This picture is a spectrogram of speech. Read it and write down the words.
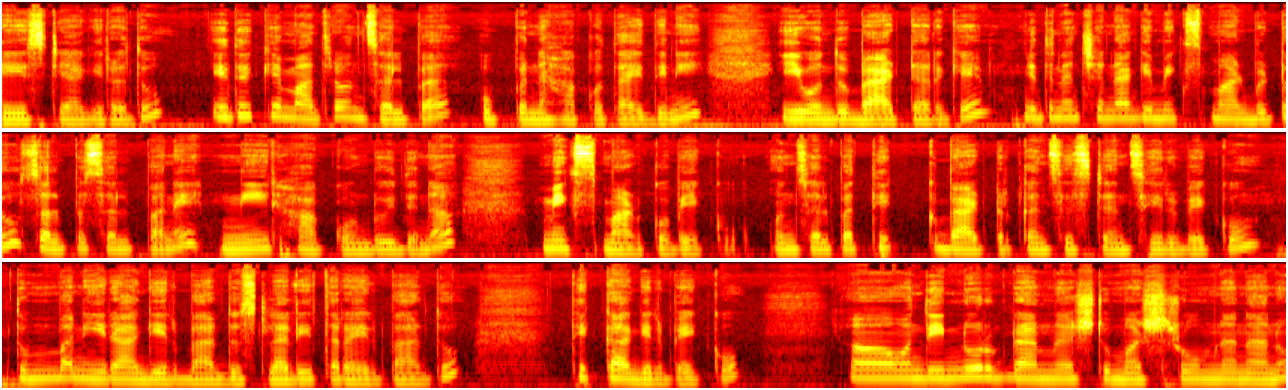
ಟೇಸ್ಟಿಯಾಗಿರೋದು ಇದಕ್ಕೆ ಮಾತ್ರ ಒಂದು ಸ್ವಲ್ಪ ಉಪ್ಪನ್ನು ಹಾಕೋತಾ ಇದ್ದೀನಿ. ಈ ಒಂದು ಬ್ಯಾಟರ್ಗೆ ಇದನ್ನು ಚೆನ್ನಾಗಿ ಮಿಕ್ಸ್ ಮಾಡಿಬಿಟ್ಟು ಸ್ವಲ್ಪ ಸ್ವಲ್ಪನೇ ನೀರು ಹಾಕ್ಕೊಂಡು ಇದನ್ನು ಮಿಕ್ಸ್ ಮಾಡ್ಕೋಬೇಕು. ಒಂದು ಸ್ವಲ್ಪ ಥಿಕ್ ಬ್ಯಾಟರ್ ಕನ್ಸಿಸ್ಟೆನ್ಸಿ ಇರಬೇಕು. ತುಂಬ ನೀರಾಗಿರಬಾರ್ದು ಸ್ಲರಿ ಥರ ಇರಬಾರ್ದು. ಥಿಕ್ಕಾಗಿರಬೇಕು ಒಂದು ಇನ್ನೂರು ಗ್ರಾಮ್ನಷ್ಟು ಮಶ್ರೂಮ್ನ ನಾನು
